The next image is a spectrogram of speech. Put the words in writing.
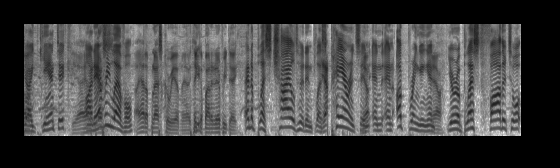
gigantic Oh. Yeah, on blessed- every level, I had a blessed career, man. I think You- about it every day. and a blessed childhood and blessed Yep. parents and, Yep. and, and upbringing and Yeah. you're a blessed father to all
